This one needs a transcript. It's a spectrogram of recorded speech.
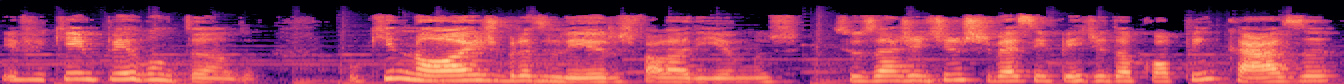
E fiquei me perguntando o que nós brasileiros falaríamos se os argentinos tivessem perdido a Copa em casa,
